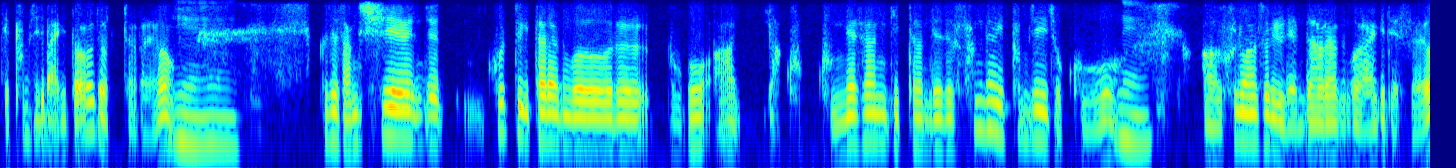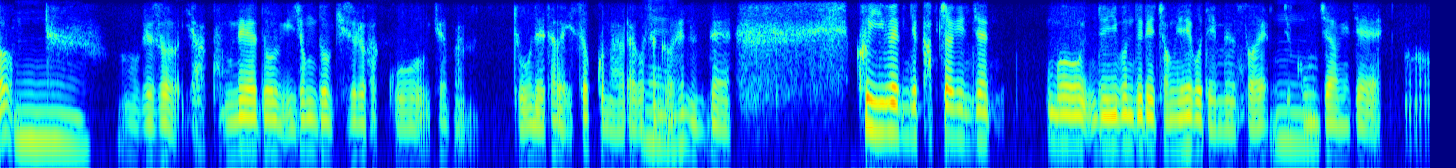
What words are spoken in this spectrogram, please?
이제 품질이 많이 떨어졌잖아요. 예. 그래서 당시에 이제 콜트 기타라는 거를 보고 아, 야 국내산 기타인데도 상당히 품질이 좋고 네. 어, 훌륭한 소리를 낸다라는 걸 알게 됐어요. 음. 어, 그래서 야 국내에도 이 정도 기술을 갖고 이렇게 좋은 회사가 있었구나라고 네. 생각을 했는데 그 이후에 이제 갑자기 이제 뭐 이제 이분들이 정리 해고되면서 음. 이제 공장 이제 어,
